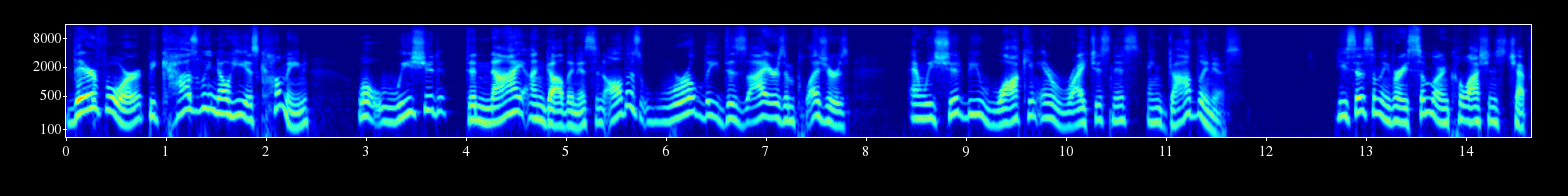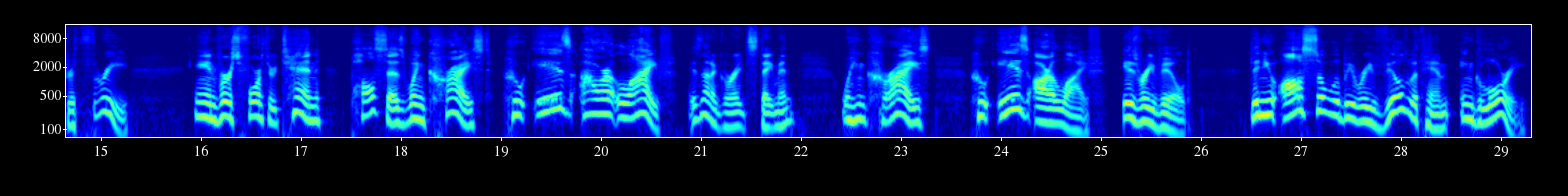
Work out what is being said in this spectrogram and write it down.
Therefore, because we know he is coming, well, we should deny ungodliness and all those worldly desires and pleasures, and we should be walking in righteousness and godliness. He says something very similar in Colossians chapter 3. In verse 4 through 10, Paul says, When Christ, who is our life, isn't that a great statement? when Christ, who is our life, is revealed, then you also will be revealed with him in glory.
